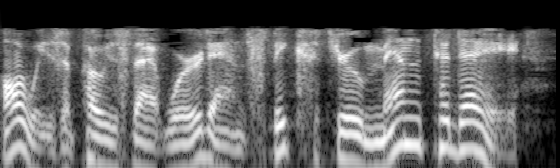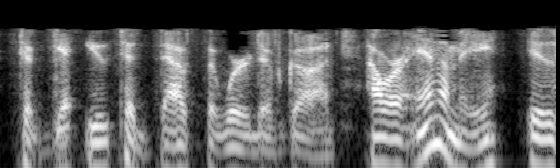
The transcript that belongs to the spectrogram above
always opposed that word and speaks through men today to get you to doubt the word of God. Our enemy is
